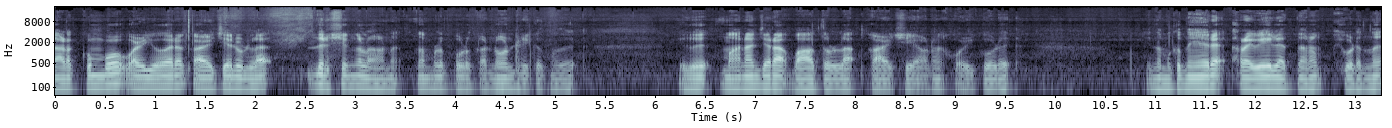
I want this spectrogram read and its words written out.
നടക്കുമ്പോൾ വഴിയോര കാഴ്ചയിലുള്ള ദൃശ്യങ്ങളാണ് നമ്മളിപ്പോൾ കണ്ടുകൊണ്ടിരിക്കുന്നത്. ഇത് മാനാഞ്ചിറ ഭാഗത്തുള്ള കാഴ്ചയാണ് കോഴിക്കോട്. നമുക്ക് നേരെ റെയിൽവേയിലെത്തണം ഇവിടുന്ന്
